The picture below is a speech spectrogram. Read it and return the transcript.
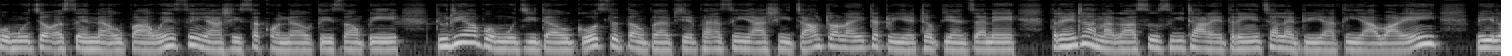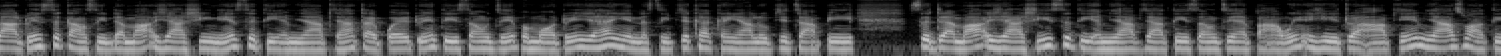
ဗိုလ်မှူးချုပ်အစင်နှစ်ဦးပါဝင်စစ်ရရှိ18ဦးသေဆုံးပြီးဒုတိယဗိုလ်မှူးကြီးတအုပ်ကိုစစ်တုံးပန်းဖြစ်ဖမ်းဆီးရရှိကြောင်းတော်လိုင်းတပ်တွေရဲ့ထုတ်ပြန်ချက်နဲ့သတင်းဌာနကစုစည်းထားတဲ့သတင်းချက်လက်တွေရသိရပါတယ်။မေလအတွင်းစစ်ကောင်စီတပ်မှအရာရှိနဲ့စစ်တီအများပြားတိုက်ပွဲအတွင်းသေဆုံးခြင်းဗမော်တွင်ရဟတ်ရင်နှစီပစ်ခတ်ခံရလို့ဖြစ်ကြပြီးစစ်တပ်မှအရာရှိစစ်တီအများပြားသေဆုံးခြင်းပါဝင်အရေးအတွက်အပြင်များစွာသေ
